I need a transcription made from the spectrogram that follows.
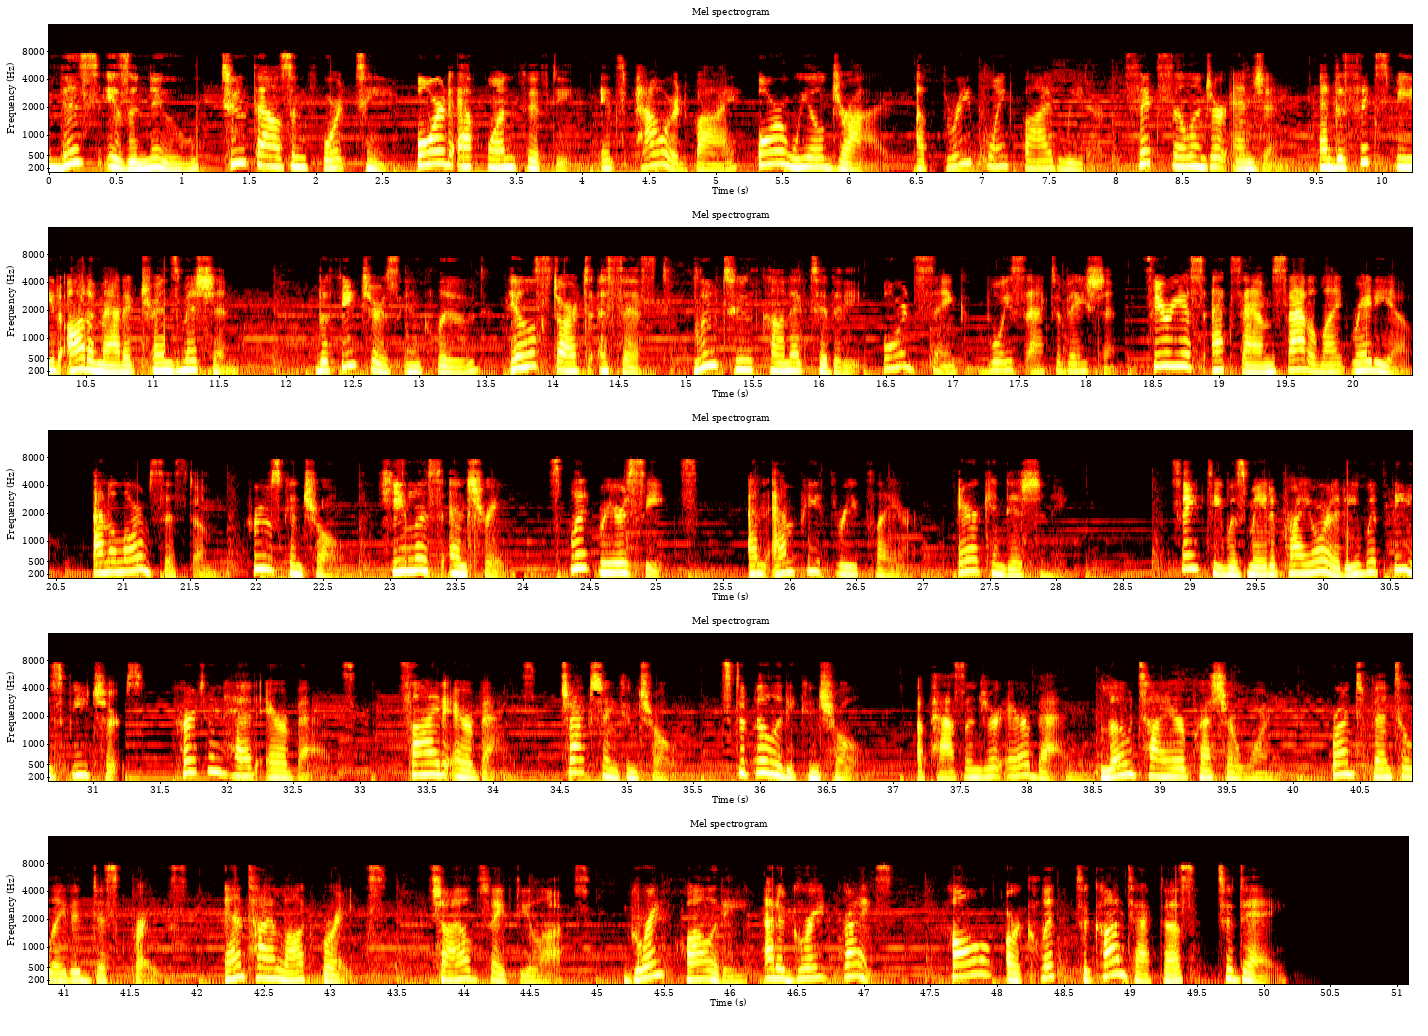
This is a new 2014 Ford F-150. It's powered by four-wheel drive, a 3.5-liter six-cylinder engine, and a six-speed automatic transmission. The features include Hill Start Assist, Bluetooth connectivity, Ford Sync voice activation, Sirius XM satellite radio, an alarm system, cruise control, keyless entry, split rear seats, an MP3 player, air conditioning, Safety was made a priority with these features. Curtain head airbags, side airbags, traction control, stability control, a passenger airbag, low tire pressure warning, front ventilated disc brakes, anti-lock brakes, child safety locks. Great quality at a great price. Call or click to contact us today.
